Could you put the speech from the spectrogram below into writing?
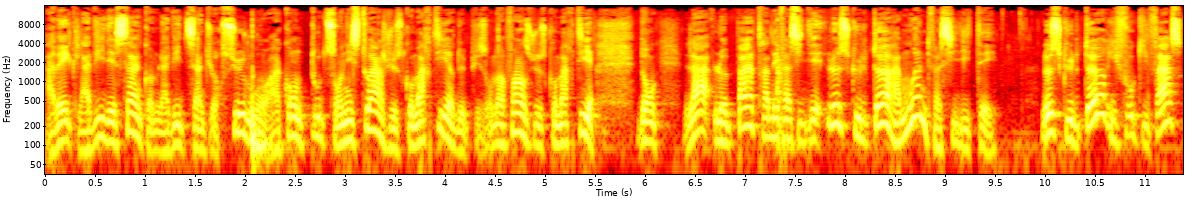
avec la vie des saints, comme la vie de Saint Ursule, où on raconte toute son histoire jusqu'au martyr, depuis son enfance jusqu'au martyr. Donc là, le peintre a des facilités. Le sculpteur a moins de facilités. Le sculpteur, il faut qu'il fasse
